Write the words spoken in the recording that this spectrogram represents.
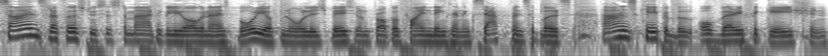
Science refers to systematically organized body of knowledge based on proper findings and exact principles and is capable of verification.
